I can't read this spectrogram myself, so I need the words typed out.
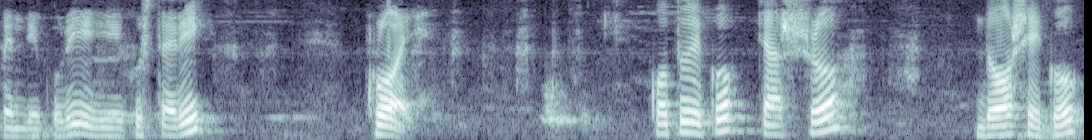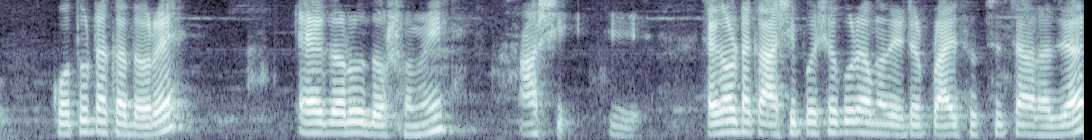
পেন দিয়ে করি। এই যে একুশ তারিখ ক্রয়। কত একক? চারশো দশ একক। কত টাকা দরে? এগারো দশমিক আশি। এগারো টাকা আশি পয়সা করে আমাদের এটার প্রাইস হচ্ছে চার হাজার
